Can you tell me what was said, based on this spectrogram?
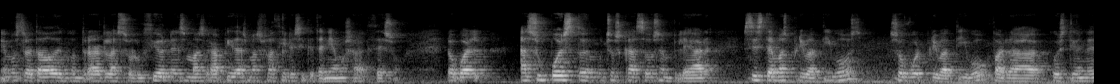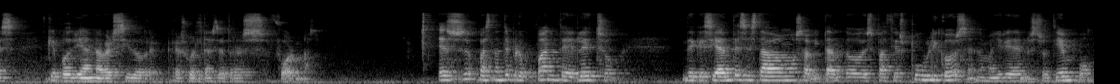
hemos tratado de encontrar las soluciones más rápidas, más fáciles y que teníamos acceso, lo cual ha supuesto en muchos casos emplear sistemas privativos, software privativo, para cuestiones que podrían haber sido resueltas de otras formas. Es bastante preocupante el hecho de que si antes estábamos habitando espacios públicos en la mayoría de nuestro tiempo,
